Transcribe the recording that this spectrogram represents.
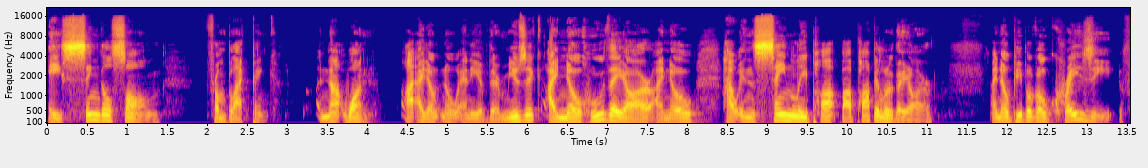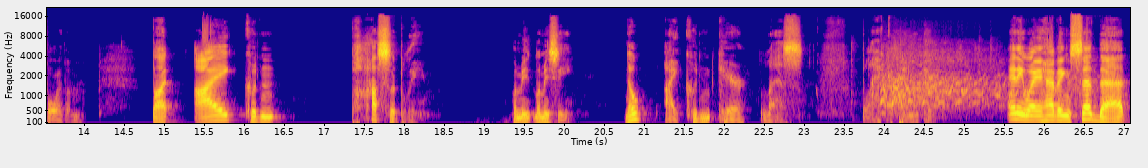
a single song from Blackpink. Not one. I, I don't know any of their music. I know who they are. I know how insanely pop, uh, popular they are. I know people go crazy for them. But I couldn't possibly. Let me let me see. Nope, I couldn't care less. Blackpink. Anyway, having said that,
